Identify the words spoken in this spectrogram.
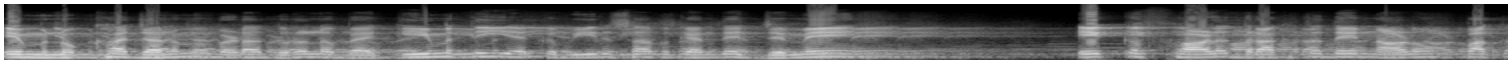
ਇਹ ਮਨੁੱਖਾ ਜਨਮ ਬੜਾ ਦੁਰਲਭ ਹੈ। ਕੀਮਤੀ ਹੈ। ਕਬੀਰ ਸਾਹਿਬ ਕਹਿੰਦੇ ਜਿਵੇਂ ਇੱਕ ਫਲ ਦਰਖਤ ਦੇ ਨਾਲੋਂ ਪੱਕ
